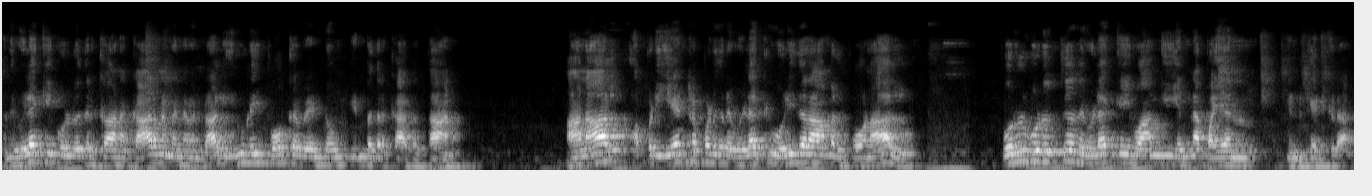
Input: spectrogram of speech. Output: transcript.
அந்த விளக்கை கொள்வதற்கான காரணம் என்னவென்றால் இருளை போக்க வேண்டும் என்பதற்காகத்தான். ஆனால் அப்படி ஏற்றப்படுகிற விளக்கு ஒளி தராமல் போனால் பொருள் கொடுத்து அந்த விளக்கை வாங்கி என்ன பயன்? என்று கேட்கிறார்.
